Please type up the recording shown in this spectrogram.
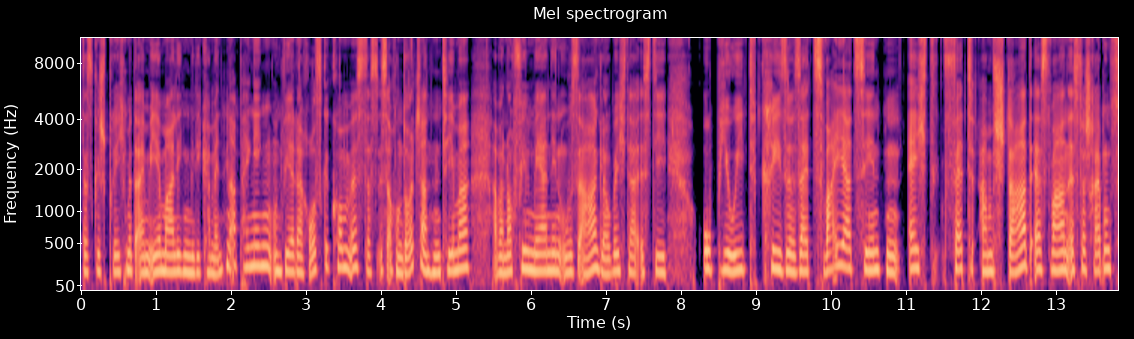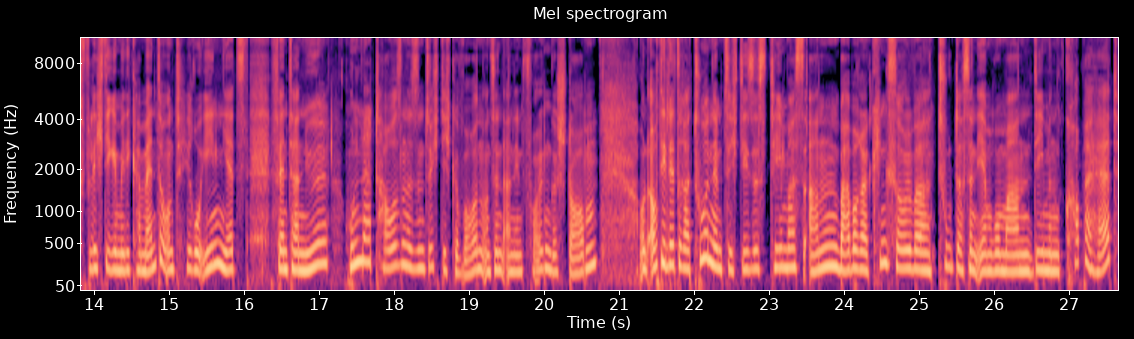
das Gespräch mit einem ehemaligen Medikamentenabhängigen und wie er da rausgekommen ist. Das ist auch in Deutschland ein Thema, aber noch viel mehr in den USA, glaube ich. Da ist die Opioidkrise seit zwei Jahrzehnten echt fett am Start. Erst waren es verschreibungspflichtige Medikamente und Heroin, jetzt Fentanyl. Hunderttausende sind süchtig geworden und sind an den Folgen gestorben. Und auch die Literatur nimmt sich dieses Themas an. Barbara Kingsolver tut das in ihrem Roman Demon Copperhead.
